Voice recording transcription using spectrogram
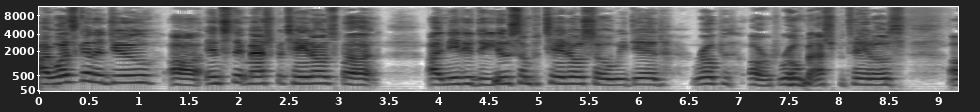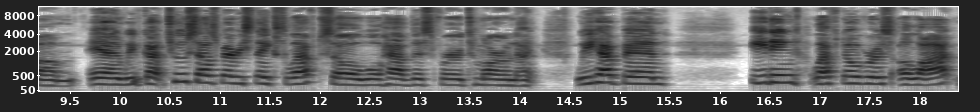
I was going to do uh, instant mashed potatoes, but I needed to use some potatoes, so we did real, or real mashed potatoes. Um, and we've got two Salisbury steaks left, so we'll have this for tomorrow night. We have been eating leftovers a lot,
